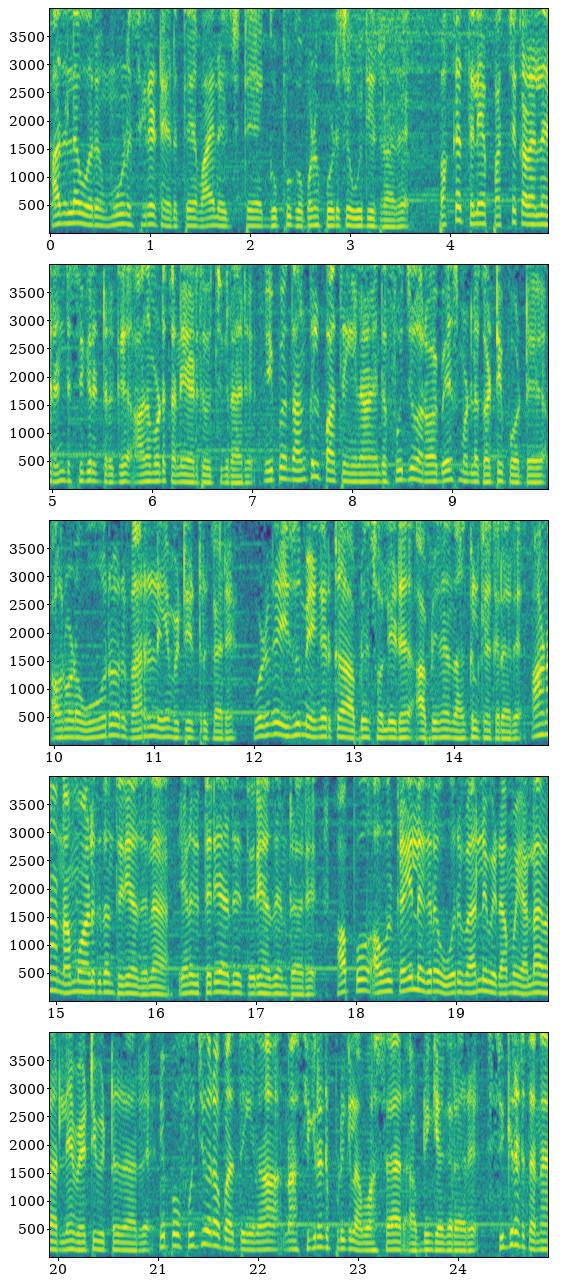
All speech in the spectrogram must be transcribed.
அதுல ஒரு மூணு சிகரெட் எடுத்து வாயில வச்சுட்டு குப்பு குப்புன்னு பிடிச்சி ஊதிடுறாரு பக்கத்துலயே பச்சை கலர்ல ரெண்டு சிகரெட் இருக்கு. அதை மட்டும் தனியாக எடுத்து வச்சுக்கிறாரு. இப்போ இந்த அங்கிள் பாத்தீங்கன்னா இந்த ஃபுஜிவரை பேஸ்மெண்ட்ல கட்டி போட்டு அவரோட ஒரு ஒரு விரலையும் வெட்டிட்டு இருக்காரு. ஒழுங்கா இசும் எங்க இருக்கா அப்படின்னு சொல்லிடு அப்படின்னு அந்த அங்கிள் கேட்குறாரு ஆனா நம்ம ஆளுக்கு தான் தெரியாதுல்ல. எனக்கு தெரியாது தெரியாதுன்றாரு. அப்போ அவர் கையில இருக்கிற ஒரு விரல விடாம எல்லா விரலையும் வெட்டி விட்டுறாரு. இப்போ ஃபுஜிவரை பாத்தீங்கன்னா நான் சிகரெட் பிடிக்கலாமா? சார் அப்படின்னு கேட்குறாரு சிகரெட் தானே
